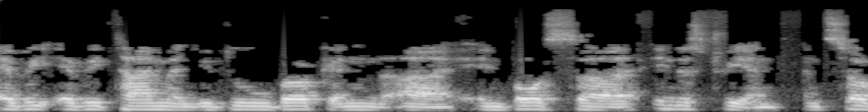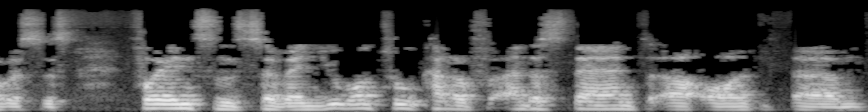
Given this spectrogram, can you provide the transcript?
every every time when you do work in uh, in both industry and, and services. For instance, when you want to kind of understand or um,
